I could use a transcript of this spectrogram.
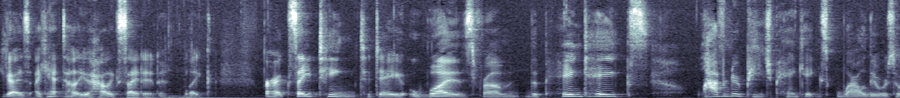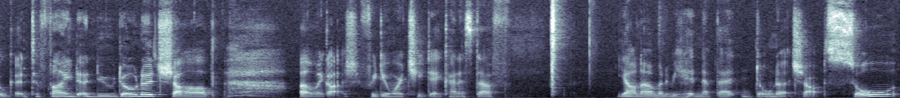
you guys, I can't tell you how excited, like, or exciting today was from the pancakes, lavender peach pancakes. Wow, they were so good to find a new donut shop. Oh my gosh, if we do more cheat day kind of stuff, y'all know I'm gonna be hitting up that donut shop. So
